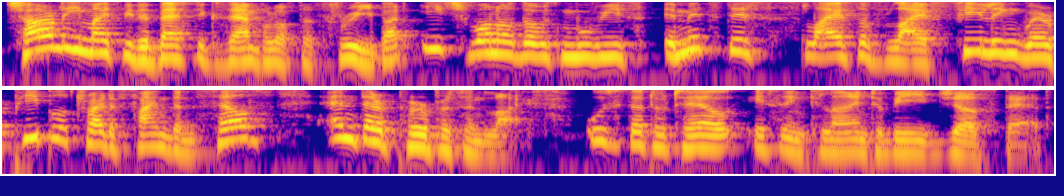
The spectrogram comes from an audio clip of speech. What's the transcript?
Charlie might be the best example of the three, but each one of those movies emits this slice of life feeling where people try to find themselves and their purpose in life. Ustad Hotel is inclined to be just that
